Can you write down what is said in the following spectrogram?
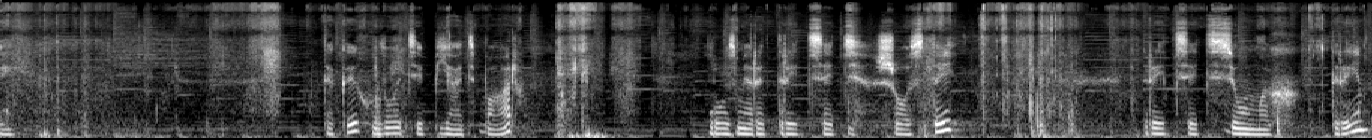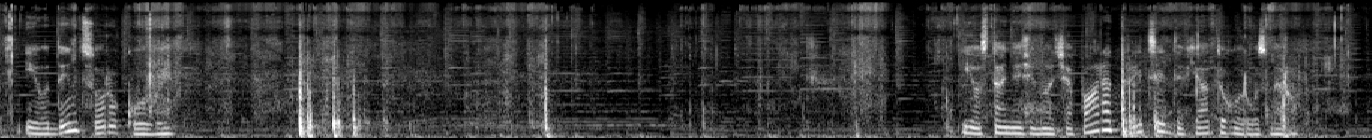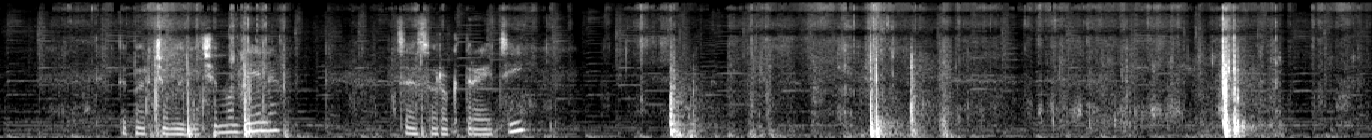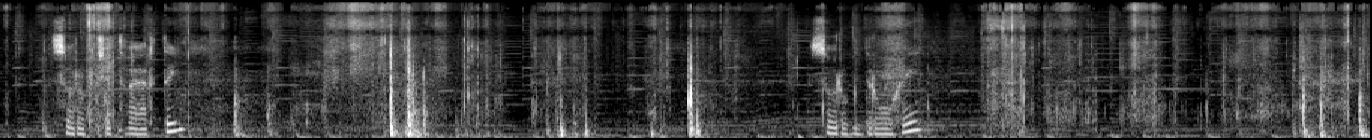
Таких у лоті 5 пар. Розміри 36, 37 3 і один сороковий. І остання жіноча пара 39 розміру. Тепер чоловічі моделі. Це 43-й 44. Сорок другий.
